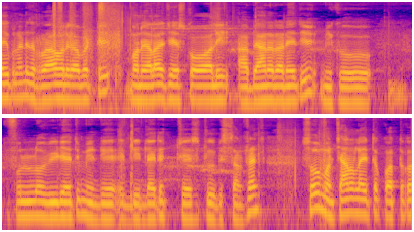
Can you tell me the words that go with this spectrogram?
టైపులో అనేది రావాలి కాబట్టి మనం ఎలా చేసుకోవాలి ఆ బ్యానర్ అనేది మీకు ఫుల్ వీడియో అయితే మీ దీంట్లో అయితే చేసి చూపిస్తాను ఫ్రెండ్స్ సో మన ఛానల్ అయితే కొత్తగా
